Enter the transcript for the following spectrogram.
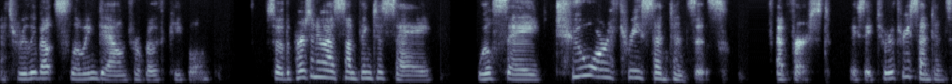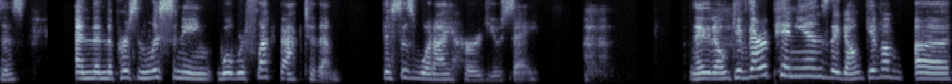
it's really about slowing down for both people so the person who has something to say will say two or three sentences at first they say two or three sentences and then the person listening will reflect back to them this is what i heard you say they don't give their opinions. They don't give a, a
